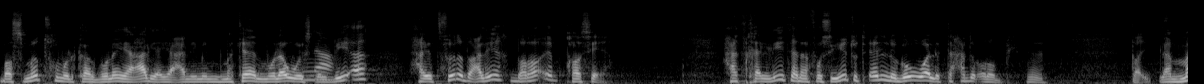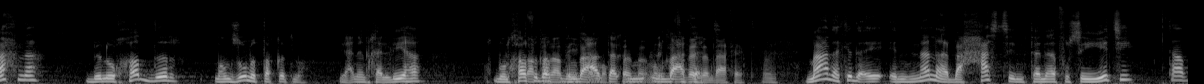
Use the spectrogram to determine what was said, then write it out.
بصمتهم الكربونية عالية يعني من مكان ملوث نعم. للبيئة هيتفرض عليه ضرائب قاسية هتخليه تنافسيته تقل جوه الاتحاد الأوروبي. طيب لما إحنا بنخدر منظومة طاقتنا. يعني نخليها منخفضة الانبعاثات. الانبعاثات. معنى كده إيه؟ إن أنا بحسن تنافسيتي طبعا.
